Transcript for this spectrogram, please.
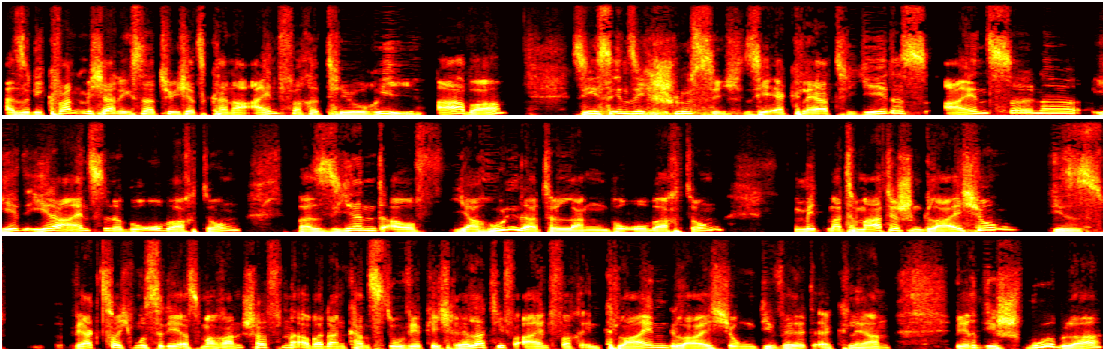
also die Quantenmechanik ist natürlich jetzt keine einfache Theorie, aber sie ist in sich schlüssig. Sie erklärt jedes einzelne, jede, jede einzelne Beobachtung basierend auf jahrhundertelangen Beobachtungen mit mathematischen Gleichungen. Dieses Werkzeug musst du dir erstmal ranschaffen, aber dann kannst du wirklich relativ einfach in kleinen Gleichungen die Welt erklären, während die Schwurbler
